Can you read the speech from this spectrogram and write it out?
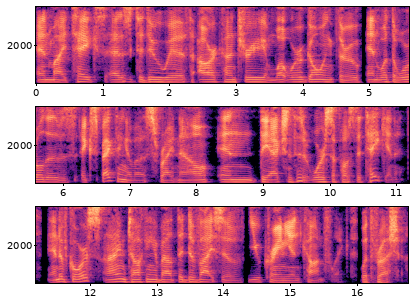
and my takes as to do with our country and what we're going through and what the world is expecting of us right now and the actions that we're supposed to take in it. And of course, I'm talking about the divisive Ukrainian conflict with Russia.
